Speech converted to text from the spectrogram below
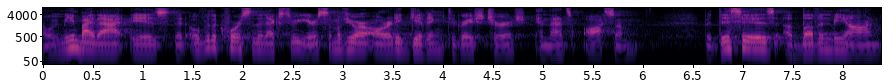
And what we mean by that is that over the course of the next three years, some of you are already giving to Grace Church, and that's awesome. But this is above and beyond.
